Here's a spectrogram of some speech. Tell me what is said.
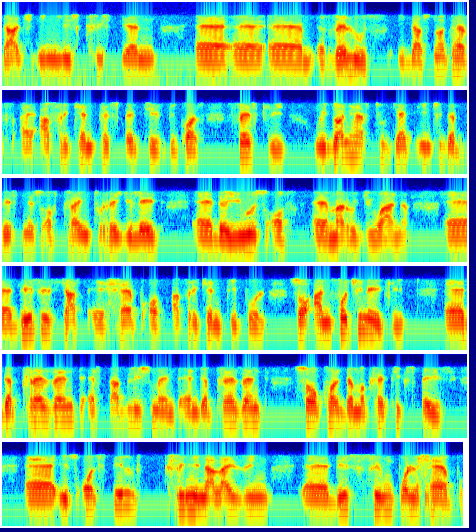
Dutch, English, Christian uh, uh, um, values it does not have an African perspective because, firstly, we don't have to get into the business of trying to regulate uh, the use of uh, marijuana. Uh, this is just a herb of African people. So, unfortunately, uh, the present establishment and the present so-called democratic space uh, is all still criminalizing uh, this simple herb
